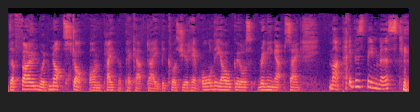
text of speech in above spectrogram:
the phone would not stop on paper pickup day because you'd have all the old girls ringing up saying, "My paper's been missed."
